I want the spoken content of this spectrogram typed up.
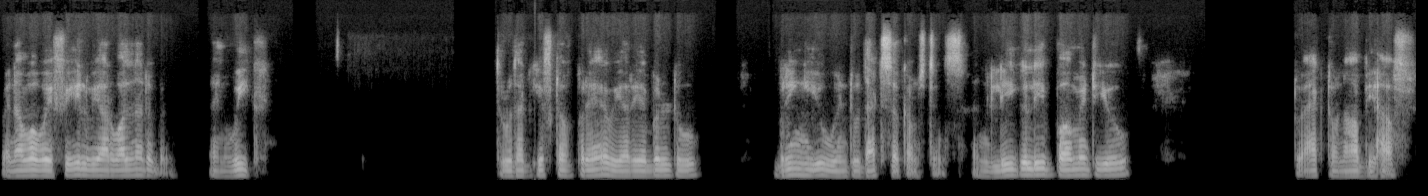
whenever we feel we are vulnerable and weak, through that gift of prayer, we are able to bring you into that circumstance and legally permit you to act on our behalf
